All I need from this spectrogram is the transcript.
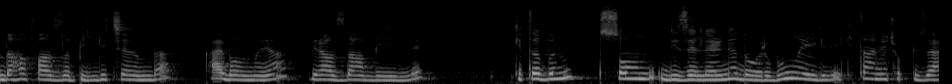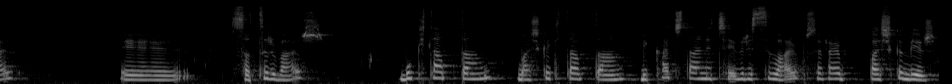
daha fazla bilgi çağında kaybolmaya biraz daha meyilli. Kitabın son dizelerine doğru bununla ilgili iki tane çok güzel e, satır var. Bu kitaptan, başka kitaptan birkaç tane çevirisi var. Bu sefer başka bir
